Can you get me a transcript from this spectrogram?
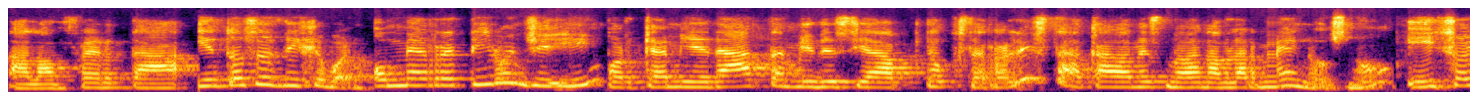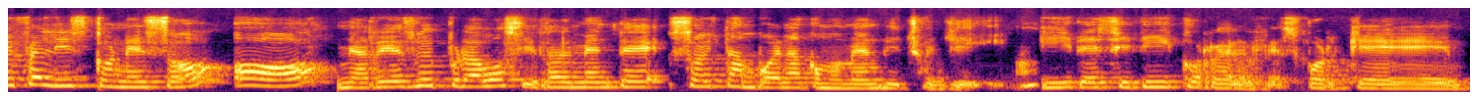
a, la oferta y entonces dije, bueno, o me retiro en GE porque a mi edad también decía, tengo que ser realista, cada vez me van a hablar menos, ¿no? Y soy feliz con eso o me arriesgo y pruebo si realmente soy tan buena como me han dicho en GE. ¿no? Y decidí correr el riesgo porque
